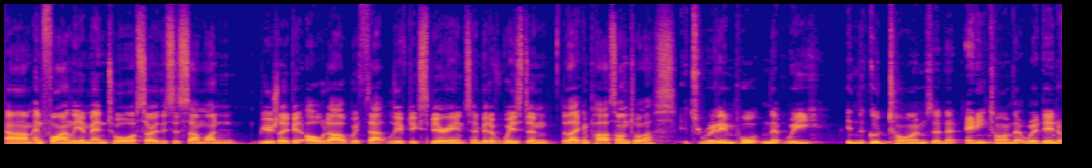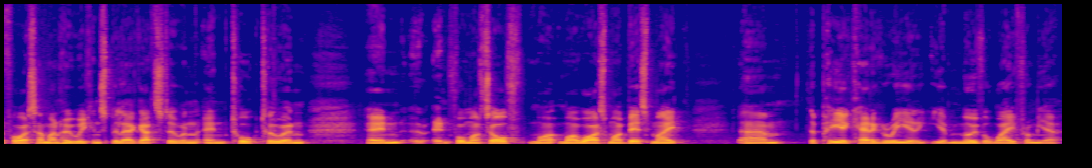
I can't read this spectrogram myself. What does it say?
Um, and finally, a mentor. So, this is someone usually a bit older with that lived experience and a bit of wisdom that they can pass on to us. It's really important that we, in the good times and at any time, that we identify someone who we can spill our guts to and, and talk to. And and and for myself, my, my wife's my best mate. Um, the peer category, you, you move away from your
